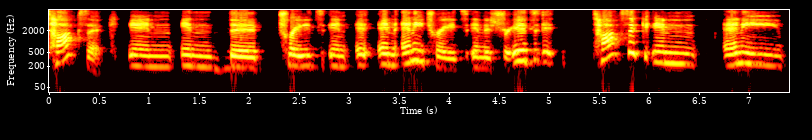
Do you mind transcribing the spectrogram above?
toxic in in mm-hmm. the trades in in any trades industry. It's it, toxic in any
